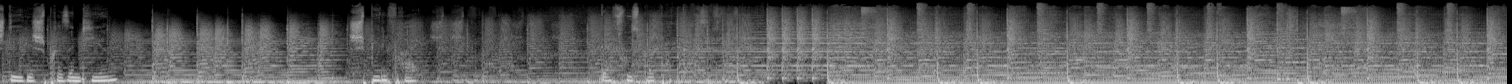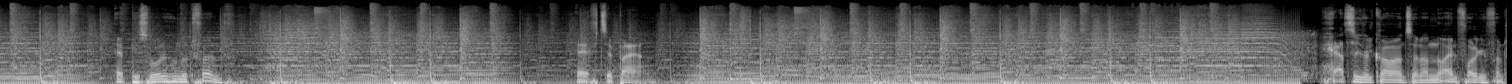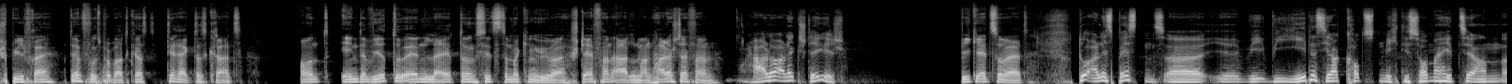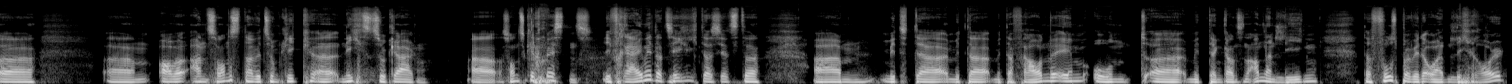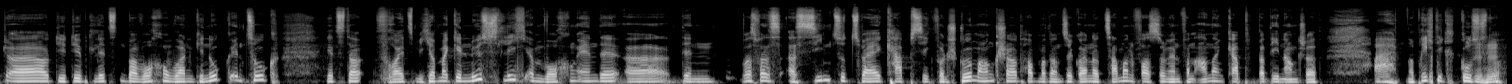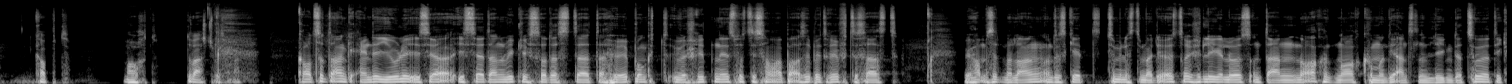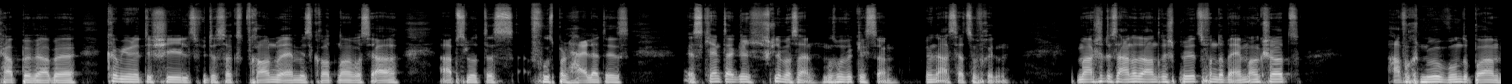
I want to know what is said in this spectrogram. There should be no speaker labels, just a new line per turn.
Stegisch präsentieren Spielfrei, der Fußball-Podcast.
Episode 105. FC Bayern. Herzlich willkommen zu einer neuen Folge von Spielfrei, dem Fußballpodcast direkt aus Graz. Und in der virtuellen Leitung sitzt einmal gegenüber Stefan Adelmann. Hallo Stefan.
Hallo Alex Stegisch.
Wie geht's soweit?
Du, alles bestens. Äh, wie, wie, jedes Jahr kotzt mich die Sommerhitze an, äh, ähm, aber ansonsten habe ich zum Glück äh, nichts zu klagen. Äh, sonst geht bestens. Ich freue mich tatsächlich, dass jetzt äh, mit der, mit der, mit der Frauen-WM und äh, mit den ganzen anderen Ligen der Fußball wieder ordentlich rollt. Äh, die, die letzten paar Wochen waren genug Entzug. Jetzt da freut es mich. Ich habe mir genüsslich am Wochenende äh, den was war es, ein 7 zu 2 Cup-Sieg von Sturm angeschaut, habe mir dann sogar noch Zusammenfassungen von anderen Cup-Partien angeschaut. Ah, hab richtig Gusto mhm. gehabt. Macht. Du weißt schon, was ich meine.
Gott sei Dank, Ende Juli ist ja, ist ja dann wirklich so, dass der, der Höhepunkt überschritten ist, was die Sommerpause betrifft. Das heißt, wir haben es nicht mehr lang und es geht zumindest einmal die österreichische Liga los und dann nach und nach kommen die einzelnen Ligen dazu, die Cup-Bewerbe, Community Shields, wie du sagst, Frauen-WM ist gerade neu, was ja absolut das Fußball-Highlight ist. Es könnte eigentlich schlimmer sein, muss man wirklich sagen. Bin auch sehr zufrieden. Ich habe mir auch schon das ein oder andere Spiel jetzt von der WM angeschaut. Einfach nur wunderbar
